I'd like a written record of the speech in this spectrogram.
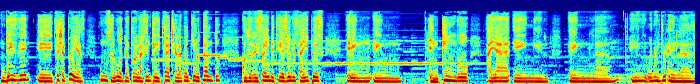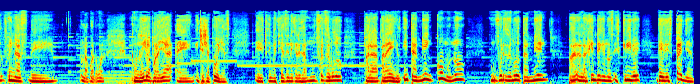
desde eh, Chachapoyas. Un saludo para toda la gente de Chacha, la cual quiero tanto, cuando realizaba investigaciones ahí pues en, en, en Tingo, allá en, en, la, en, bueno, en las ruinas de, no me acuerdo, bueno, cuando iba por allá en, Chachapoyas, esta investigación que realizar. Un fuerte saludo para, para ellos. Y también, como no, un fuerte saludo también para la gente que nos escribe desde España,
